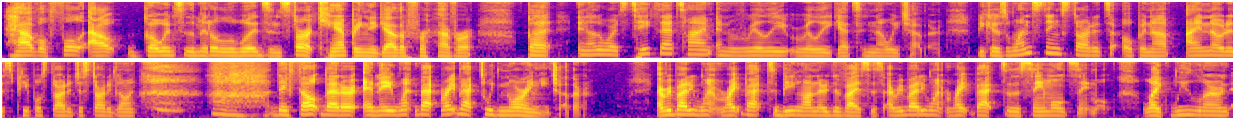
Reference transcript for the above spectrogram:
have a full out, go into the middle of the woods and start camping together forever. But in other words, take that time and really, really get to know each other. Because once things started to open up, I noticed people started just started going, they felt better and they went back right back to ignoring each other Everybody went right back to being on their devices. Everybody went right back to the same old, same old. Like we learned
